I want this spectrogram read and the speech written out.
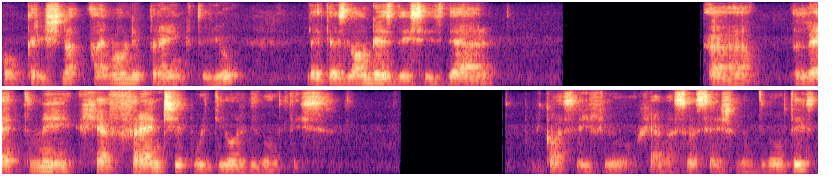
Oh Krishna, I'm only praying to you that as long as this is there, uh, let me have friendship with your devotees. Because if you have association of devotees,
